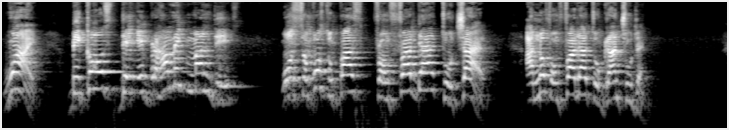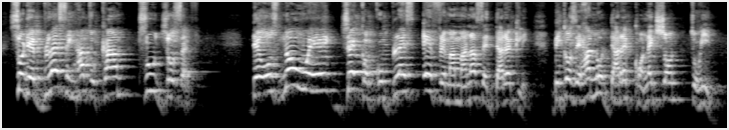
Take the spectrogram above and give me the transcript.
Why? Because the Abrahamic mandate was supposed to pass from father to child and not from father to grandchildren. So the blessing had to come through Joseph. There was no way Jacob could bless Ephraim and Manasseh directly because they had no direct connection to him.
